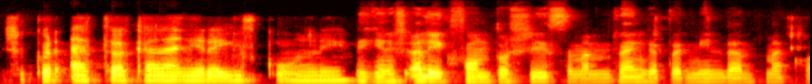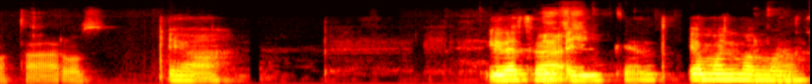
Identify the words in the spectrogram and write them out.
És akkor ettől kell ennyire izgulni. Igen, és elég fontos része, mert rengeteg mindent meghatároz. Ja. Illetve és... egyébként... Ja, mond, mond, mond.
